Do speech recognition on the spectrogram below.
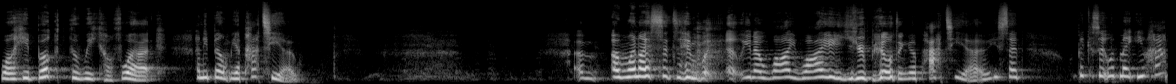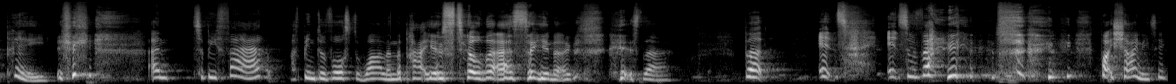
Well, he booked the week off work and he built me a patio. Um, and when I said to him, uh, you know, why, why are you building a patio? He said, well, because it would make you happy. and to be fair, I've been divorced a while and the patio's still there, so, you know, it's there. But it's, it's a very quite shiny too,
